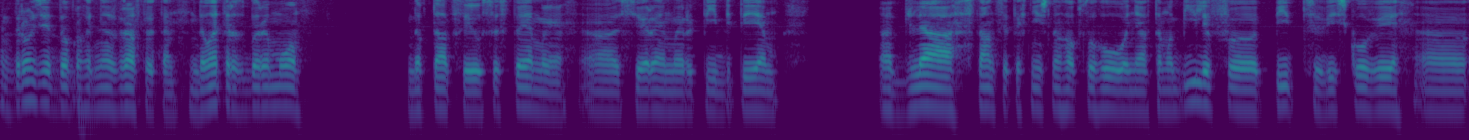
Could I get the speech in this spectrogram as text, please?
Друзі, доброго дня, здравствуйте. Давайте розберемо адаптацію системи е, CRM, ERP, BPM е, для станції технічного обслуговування автомобілів е, під військові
